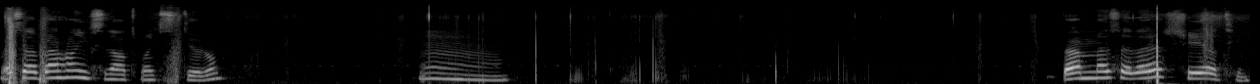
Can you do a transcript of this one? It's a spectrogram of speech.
Mesela ben hangisini atmak istiyorum? Hmm. Ben mesela şey atayım.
